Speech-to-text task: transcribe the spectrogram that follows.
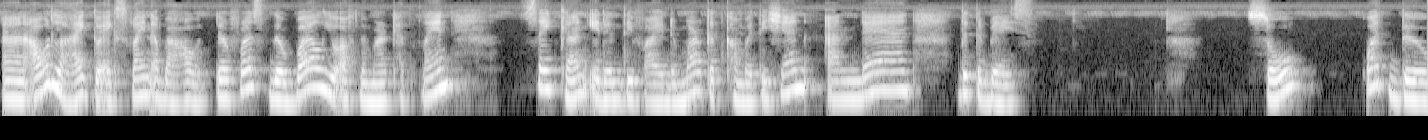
And I would like to explain about the first, the value of the market plan, second, identify the market competition, and then database. So, what the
